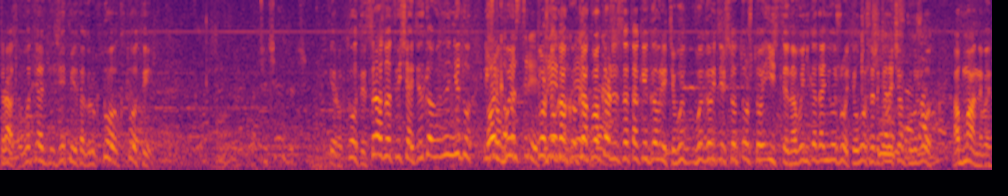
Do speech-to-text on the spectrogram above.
Сразу. Вот я с детьми так говорю, кто, кто ты? Отвечай дальше. Первый, кто ты? Сразу отвечайте. Ну, не ду- Только еще вы- быстрее. То, что Время, как, время, как вам да. кажется, так и говорите. Вы, вы говорите все то, что истина. Вы никогда не лжете. Ложь это когда человек лжет, обманывает.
